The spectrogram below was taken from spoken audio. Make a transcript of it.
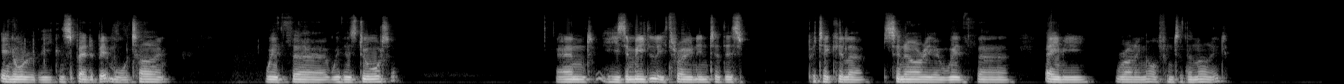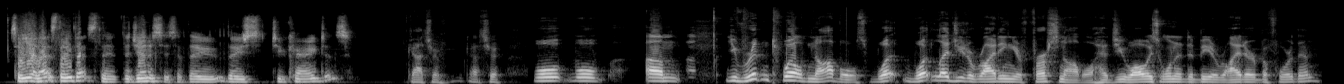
in order that he can spend a bit more time with uh, with his daughter. And he's immediately thrown into this particular scenario with uh, Amy running off into the night. So yeah, that's the that's the, the genesis of those those two characters. Gotcha, gotcha. Well, well, um, you've written twelve novels. What what led you to writing your first novel? Had you always wanted to be a writer before then?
